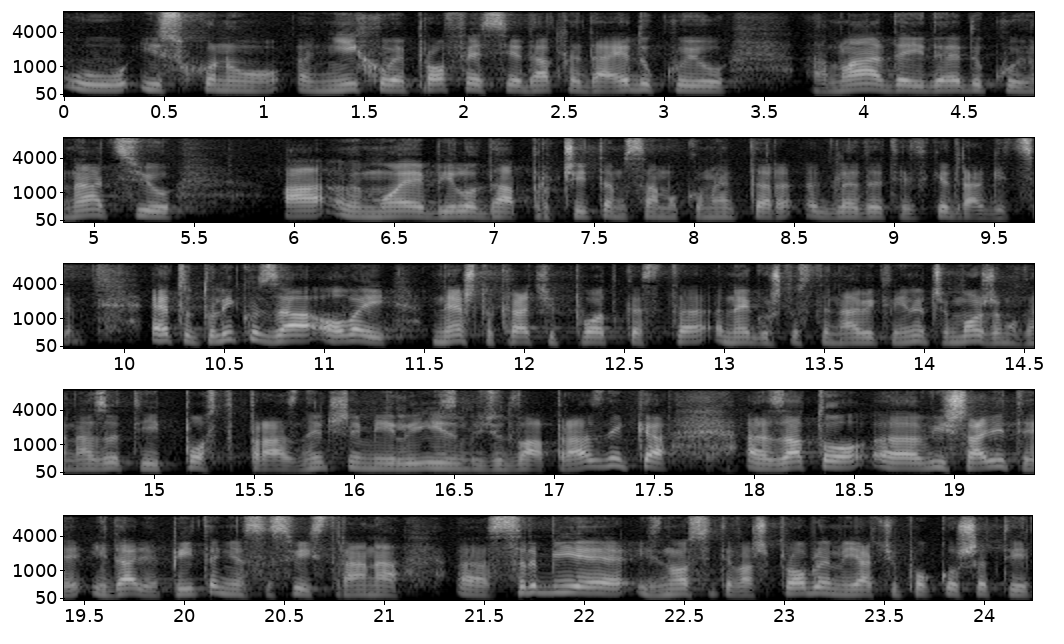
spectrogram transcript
u ishonu njihove profesije, dakle da edukuju mlade i da edukuju naciju, a moje je bilo da pročitam samo komentar gledateljske Dragice. Eto, toliko za ovaj nešto kraći podcast nego što ste navikli. Inače, možemo ga nazvati i postprazničnim ili između dva praznika. Zato vi šaljite i dalje pitanja sa svih strana Srbije, iznosite vaš problem i ja ću pokušati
